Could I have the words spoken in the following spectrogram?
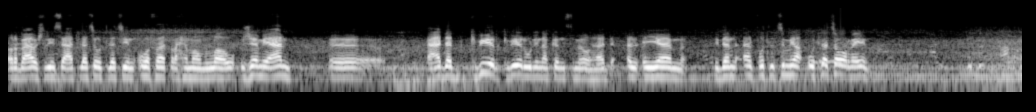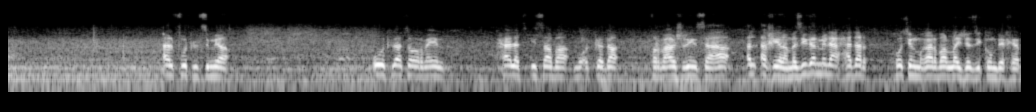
24 ساعة 33 وفاة. رحمهم الله جميعا. عدد كبير كبير ولينا كنسمعوا هاد الأيام. اذا 1343 1343 حالة إصابة مؤكدة في 24 ساعة الأخيرة. مزيدا من الحذر خوتي المغاربة الله يجازيكم بخير.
